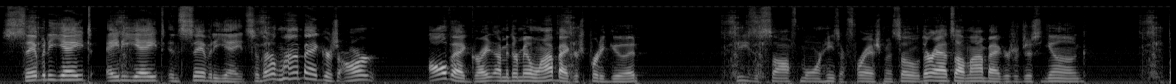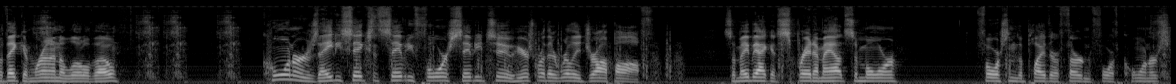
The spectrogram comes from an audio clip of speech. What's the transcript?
78, 88, and 78. So their linebackers aren't all that great. I mean, their middle linebacker's pretty good. He's a sophomore. He's a freshman. So their outside linebackers are just young. But they can run a little, though. Corners, 86 and 74, 72. Here's where they really drop off. So maybe I can spread them out some more. Force them to play their third and fourth corners.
